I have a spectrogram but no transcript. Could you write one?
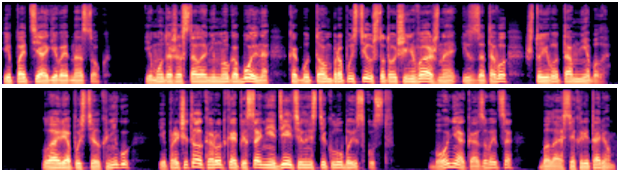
и подтягивает носок. Ему даже стало немного больно, как будто он пропустил что-то очень важное из-за того, что его там не было. Ларри опустил книгу и прочитал короткое описание деятельности клуба искусств. Бонни, оказывается, была секретарем.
